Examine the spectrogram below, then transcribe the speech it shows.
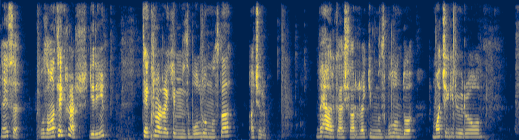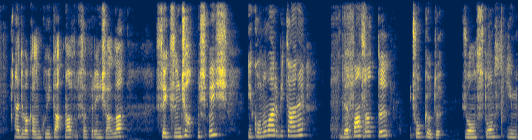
Neyse. O zaman tekrar gireyim. Tekrar rakibimizi bulduğumuzda açarım. Ve arkadaşlar rakibimiz bulundu. Maça giriyorum. Hadi bakalım kuyut atmaz bu sefer inşallah. 80. 65 ikonu var bir tane. Defans attı. Çok kötü. John Stones gibi.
